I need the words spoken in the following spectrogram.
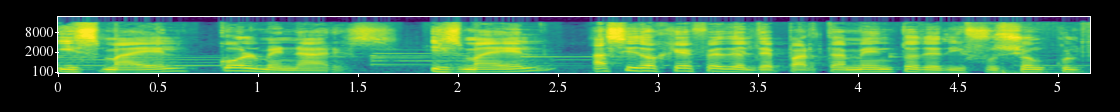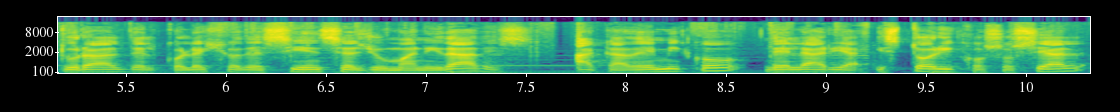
Ismael Colmenares. Ismael ha sido jefe del Departamento de Difusión Cultural del Colegio de Ciencias y Humanidades, académico del área histórico-social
